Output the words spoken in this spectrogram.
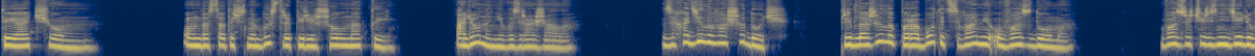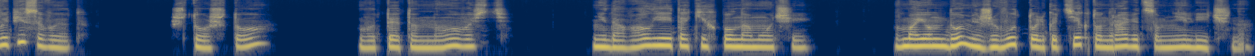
«Ты о чем? Он достаточно быстро перешел на «ты». Алена не возражала. «Заходила ваша дочь. Предложила поработать с вами у вас дома. Вас же через неделю выписывают». «Что-что? Вот это новость!» Не давал ей таких полномочий. В моем доме живут только те, кто нравится мне лично.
